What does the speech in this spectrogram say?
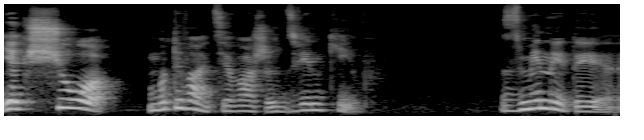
Якщо мотивація ваших дзвінків змінити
